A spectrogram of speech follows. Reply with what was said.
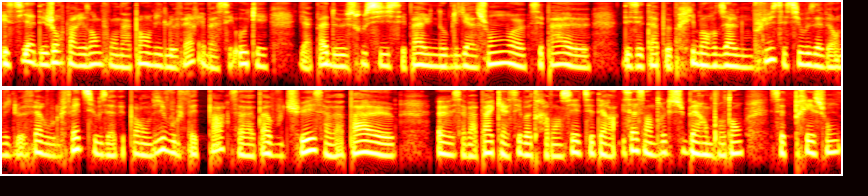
Et s'il y a des jours, par exemple, où on n'a pas envie de le faire, et eh ben c'est ok. Il n'y a pas de souci. C'est pas une obligation. Euh, c'est pas euh, des étapes primordiales non plus. C'est si vous avez envie de le faire, vous le faites. Si vous n'avez pas envie, vous le faites pas. Ça va pas vous tuer. Ça va pas, euh, ça va pas casser votre avancée, etc. Et ça, c'est un truc super important. Cette pression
